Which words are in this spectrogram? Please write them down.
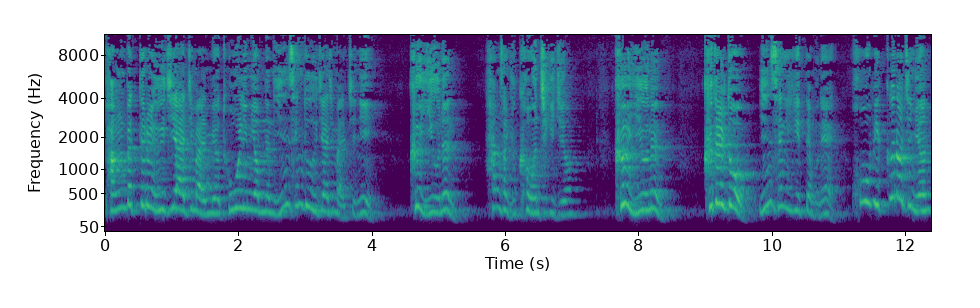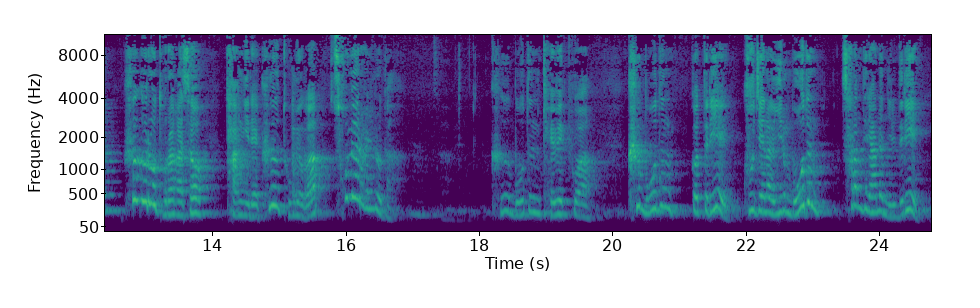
방백들을 의지하지 말며 도울림이 없는 인생도 의지하지 말지니 그 이유는 항상 육하 원칙이지요. 그 이유는 그들도 인생이기 때문에 호흡이 끊어지면 흙으로 돌아가서 당일에 그 도묘가 소멸하리로다. 그 모든 계획과 그 모든 것들이 구제나 이런 모든 사람들이 하는 일들이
